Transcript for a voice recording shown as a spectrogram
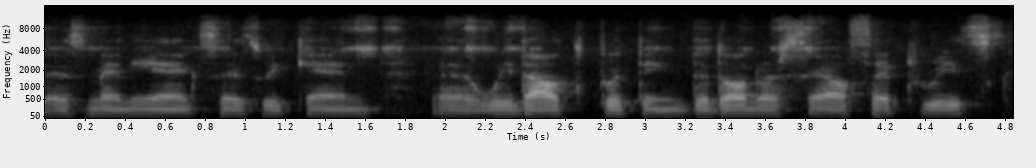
as many eggs as we can uh, without putting the donor cells at risk.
